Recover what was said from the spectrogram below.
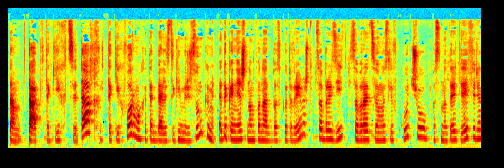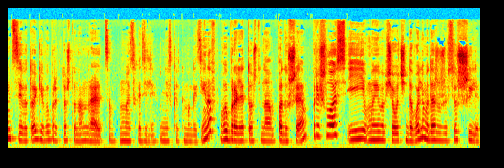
там так, в таких цветах, в таких формах и так далее, с такими рисунками. Это, конечно, нам понадобилось какое-то время, чтобы сообразить, собрать свои мысли в кучу, посмотреть референсы и в итоге выбрать то, что нам нравится. Мы сходили в несколько магазинов, выбрали то, что нам по душе пришлось, и мы вообще очень довольны, мы даже уже все сшили.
